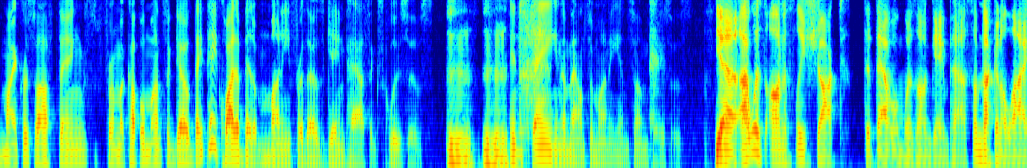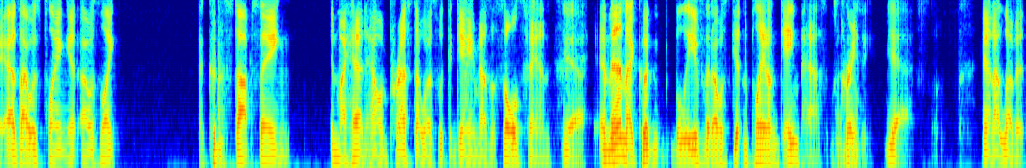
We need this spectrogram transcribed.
Microsoft things from a couple months ago, they pay quite a bit of money for those Game Pass exclusives. hmm hmm Insane amounts of money in some cases. Yeah, I was honestly shocked that that one was on Game Pass. I'm not gonna lie. As I was playing it, I was like, I couldn't stop saying, in my head how impressed I was with the game as a Souls fan. Yeah. And then I couldn't believe that I was getting to play it on Game Pass. It was I know. crazy. Yeah. So, man, I love it.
